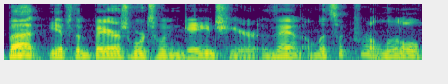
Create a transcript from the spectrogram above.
But if the bears were to engage here, then let's look for a little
